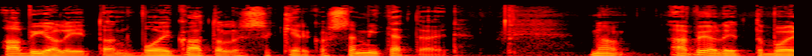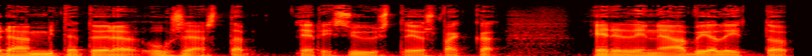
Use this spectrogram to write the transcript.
avioliiton voi katolisessa kirkossa mitätöidä? No avioliitto voidaan mitätöidä useasta eri syystä. Jos vaikka edellinen avioliitto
